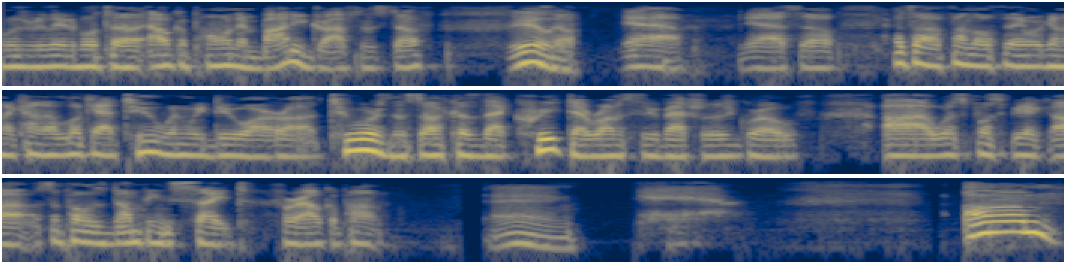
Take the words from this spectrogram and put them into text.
was relatable to Al Capone and body drops and stuff. really So yeah, yeah. So that's a fun little thing we're gonna kind of look at too when we do our uh, tours and stuff because that creek that runs through Bachelor's Grove uh, was supposed to be a uh, supposed dumping site for Al Capone. dang Yeah. Um,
